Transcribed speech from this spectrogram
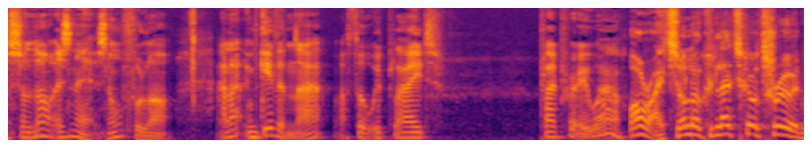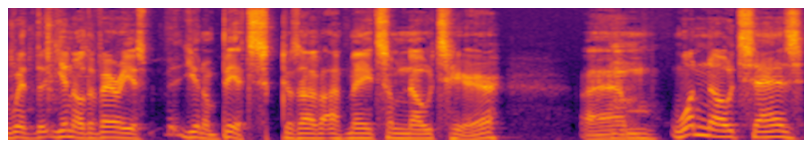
It's a lot, isn't it? It's an awful lot. And, and given that, I thought we played played pretty well. All right, so look, let's go through it with the, you know the various you know bits because I've I've made some notes here. Um, One note says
